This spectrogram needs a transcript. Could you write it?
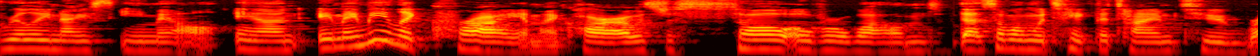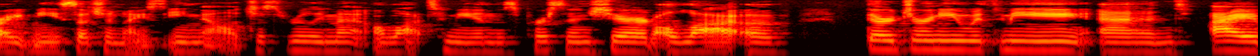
really nice email and it made me like cry in my car. I was just so overwhelmed that someone would take the time to write me such a nice email. It just really meant a lot to me and this person shared a lot of their journey with me and I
